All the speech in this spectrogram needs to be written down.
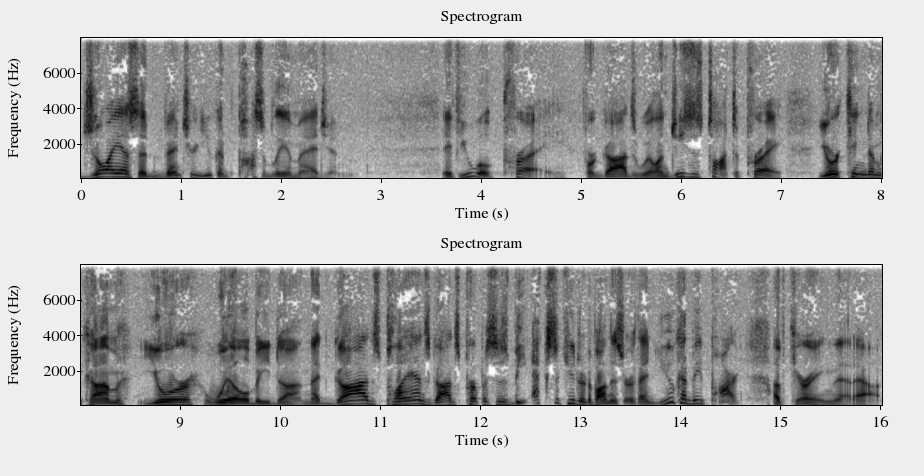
joyous adventure you can possibly imagine. If you will pray for God's will, and Jesus taught to pray, your kingdom come, your will be done. That God's plans, God's purposes be executed upon this earth, and you can be part of carrying that out.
